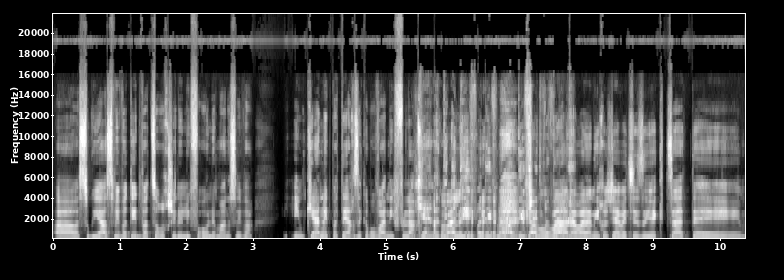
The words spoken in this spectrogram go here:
הסוגיה הסביבתית והצורך שלי לפעול למען הסביבה. אם כן מתפתח זה כמובן נפלא. כן, אבל... עדיף, עדיף, לא? עדיף שיתפתח. כמובן, אבל אני חושבת שזה יהיה קצת... אה, אה,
